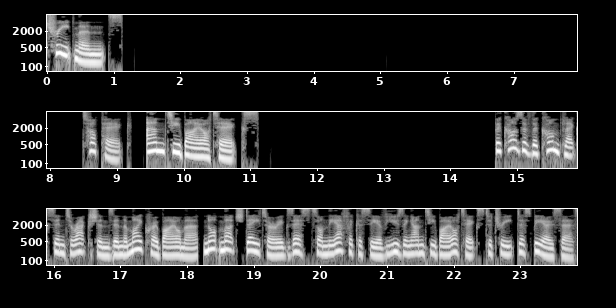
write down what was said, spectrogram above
Treatments Antibiotics. Because of the complex interactions in the microbiome, not much data exists on the efficacy of using antibiotics to treat dysbiosis.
